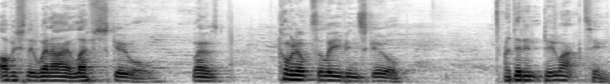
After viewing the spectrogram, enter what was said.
obviously, when I left school, when I was coming up to leaving school, I didn't do acting.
